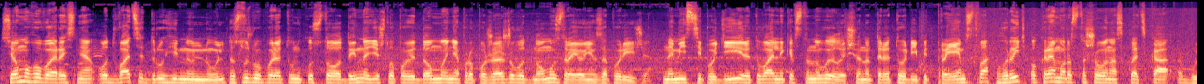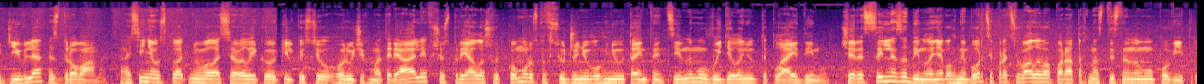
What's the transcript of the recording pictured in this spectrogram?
7 вересня о 22.00 до служби порятунку 101 надійшло повідомлення про пожежу в одному з районів Запоріжжя. На місці події рятувальники встановили, що на території підприємства горить окремо розташована складська будівля з дровами. Гасіння ускладнювалося великою кількістю горючих матеріалів, що сприяло швидкому розповсюдженню вогню та інтенсивному виділенню тепла і диму. Через сильне задимлення вогнеборці працювали в апаратах на стисненому повітрі.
